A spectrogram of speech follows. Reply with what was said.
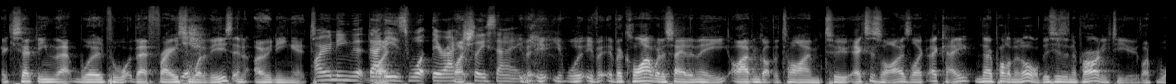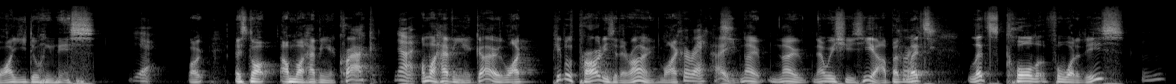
accepting that word for what that phrase for what it is and owning it. Owning that that is Like- what they're Like, actually saying. If, if, if, a client were to say to me, I haven't got the time to exercise, like, okay, no problem at all. This isn't a priority to you. Like, why are you doing this? yeah. Like, it's not, I'm not having a crack. No. I'm not having a go. Like, people's priorities are their own. Like, Correct. hey, no, no, no issues here. But Correct. Mm-hmm. let's let's call it for what it is, and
